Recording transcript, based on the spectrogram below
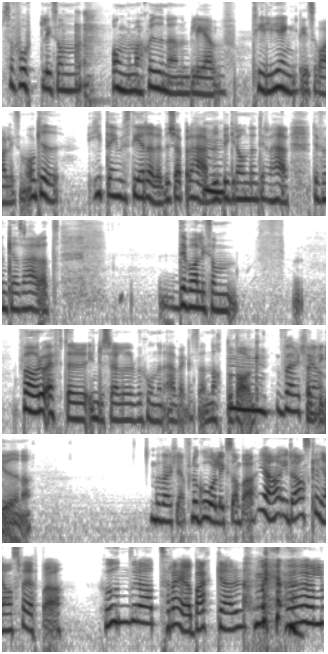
Så fort liksom ångmaskinen blev tillgänglig så var det liksom okej, hitta investerare, vi köper det här, vi Mm. bygger om den till den här. Det funkar så här att det var liksom före och efter industriella revolutionen är verkligen så natt och dag Mm, för bryggerierna. Men verkligen, för då går liksom bara, ja idag ska jag släpa hundra träbackar med öl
